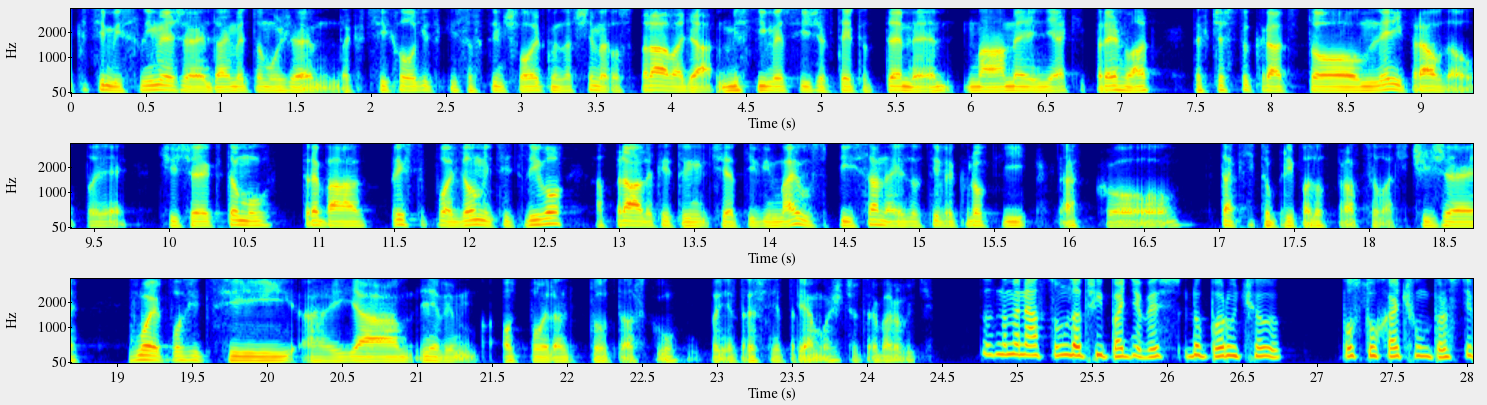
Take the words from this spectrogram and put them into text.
keď si myslíme, že dajme tomu, že tak psychologicky sa s tým človekom začneme rozprávať a myslíme si, že v tejto téme máme nejaký prehľad, tak častokrát to není pravda úplne. Čiže k tomu treba pristupovať veľmi citlivo a práve tieto iniciatívy majú spísané jednotlivé kroky, ako v takýchto prípadoch pracovať. Čiže v mojej pozícii eh, ja neviem odpovedať tú otázku úplne presne priamo, že čo treba robiť. To znamená, v tomto případě bys doporučil posluchačům prostě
